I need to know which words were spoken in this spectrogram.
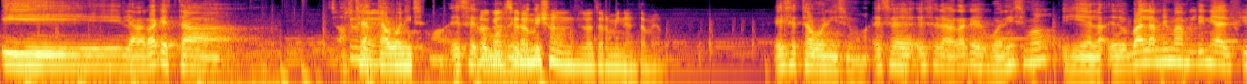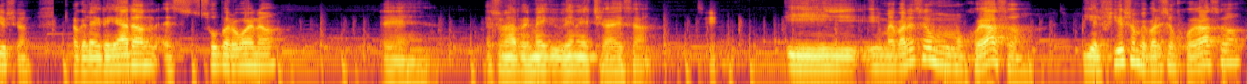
y la verdad que está. O sea, está buenísimo. Ese creo que el Zero Mission lo termina también. Ese está buenísimo. Ese, ese la verdad que es buenísimo. Y eh, va en la misma línea del Fusion. Lo que le agregaron es súper bueno. Eh, es una remake bien hecha esa. Sí. Y, me parece un juegazo. Y el Fusion me parece un juegazo.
